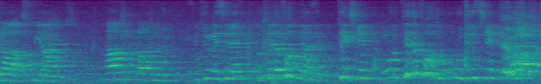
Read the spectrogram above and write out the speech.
Dağa suya. Ah Banucuğum, bütün mesele bu telefon yani. Tek şey o telefon ucuz şey. Ah!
